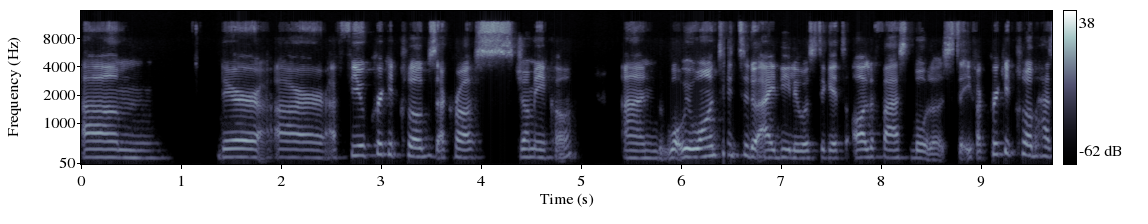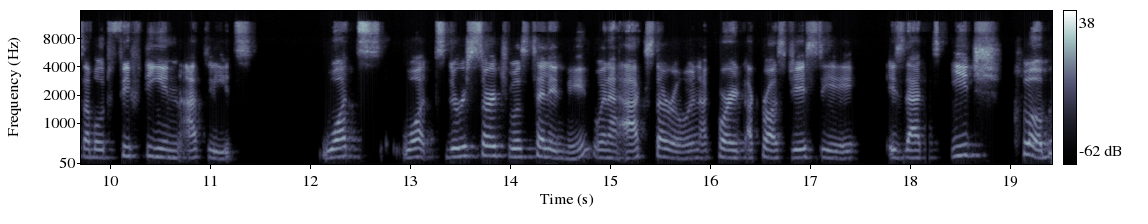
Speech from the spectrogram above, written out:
um there are a few cricket clubs across Jamaica. And what we wanted to do ideally was to get all the fast bowlers. So if a cricket club has about 15 athletes, what what the research was telling me when I asked around across JCA is that each club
